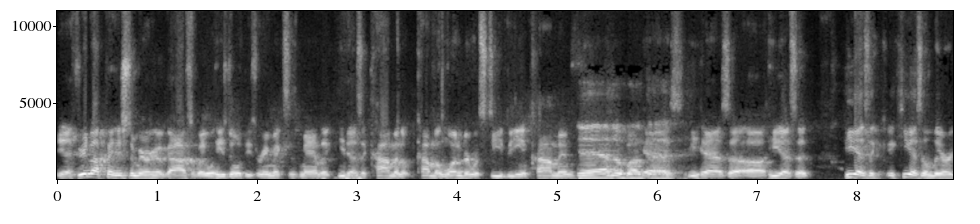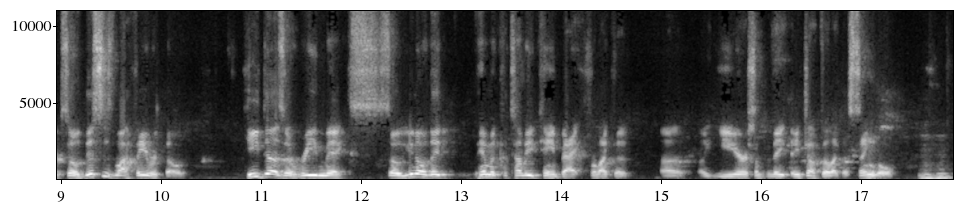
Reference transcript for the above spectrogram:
Yeah, if you're not paying attention to Amerigo Gazaway when he's doing these remixes, man, like he does a common common wonder with Stevie and Common. Yeah, I know about he that. Has, he has a uh, he has a he has a he has a lyric. So this is my favorite though. He does a remix. So you know they him and Talib came back for like a a, a year or something. They they dropped like a single. Mm-hmm.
